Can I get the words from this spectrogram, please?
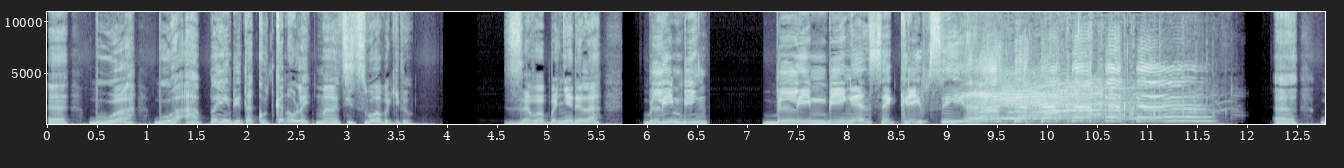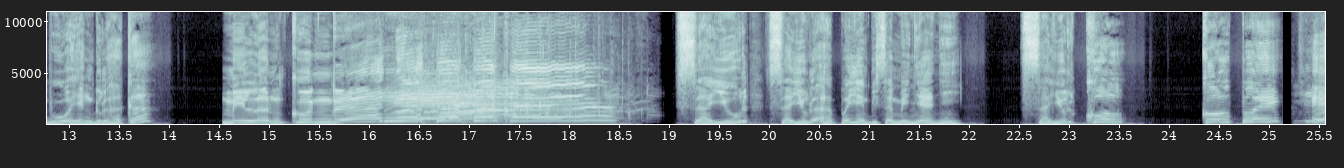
eh, buah, buah apa yang ditakutkan oleh mahasiswa begitu? Jawabannya adalah belimbing. Belimbingan skripsi. eh, buah yang durhaka? Melon kundang. Sayur, sayur apa yang bisa menyanyi? Sayur kol. Coldplay. Yeah.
